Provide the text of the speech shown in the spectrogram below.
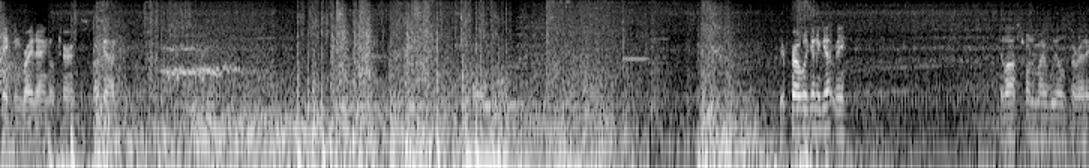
taking right angle turns. Oh god. You're probably gonna get me. I lost one of my wheels already.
